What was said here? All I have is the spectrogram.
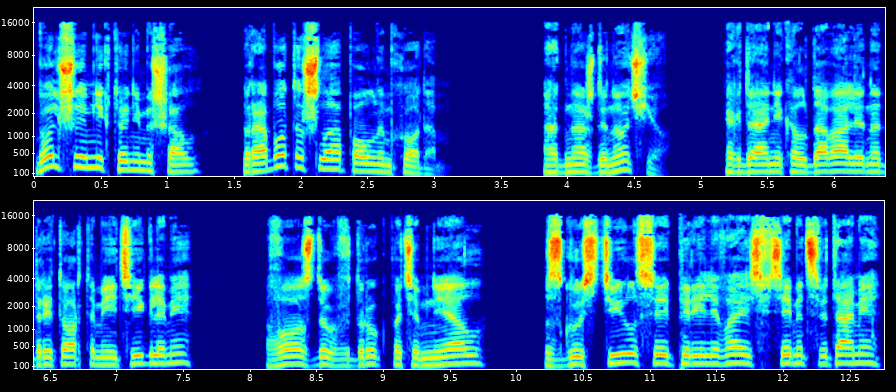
Больше им никто не мешал. Работа шла полным ходом. Однажды ночью, когда они колдовали над ретортами и тиглями, воздух вдруг потемнел, сгустился, переливаясь всеми цветами.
